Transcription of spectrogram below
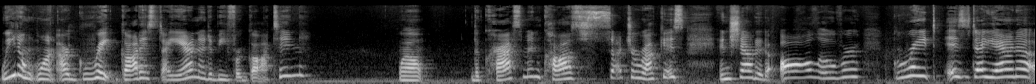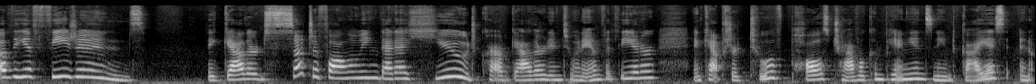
We don't want our great goddess Diana to be forgotten. Well, the craftsmen caused such a ruckus and shouted all over, Great is Diana of the Ephesians! They gathered such a following that a huge crowd gathered into an amphitheater and captured two of Paul's travel companions named Gaius and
